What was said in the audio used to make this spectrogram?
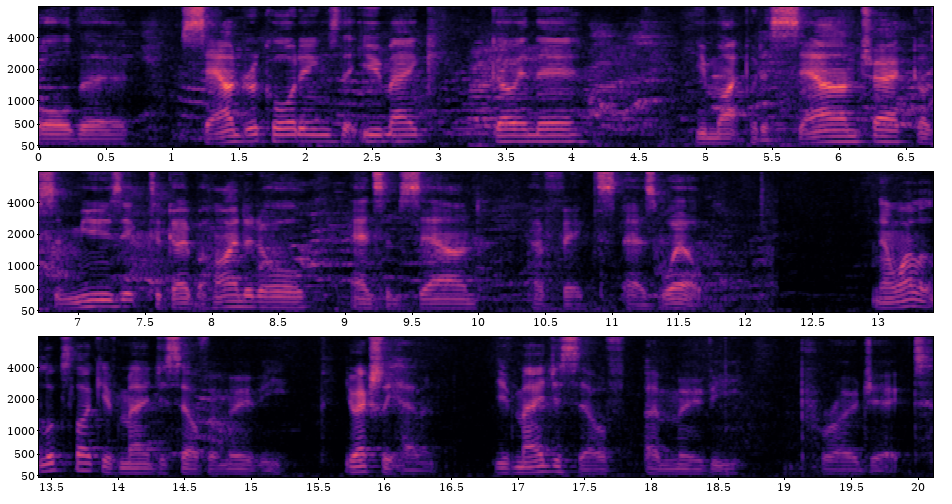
All the sound recordings that you make go in there. You might put a soundtrack of some music to go behind it all and some sound effects as well. Now, while it looks like you've made yourself a movie, you actually haven't. You've made yourself a movie project.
